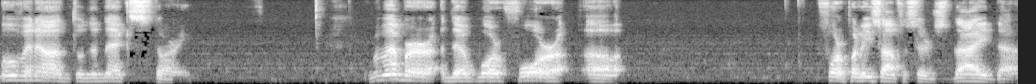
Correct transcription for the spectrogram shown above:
moving on to the next story. Remember, there were four uh, four police officers died uh,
